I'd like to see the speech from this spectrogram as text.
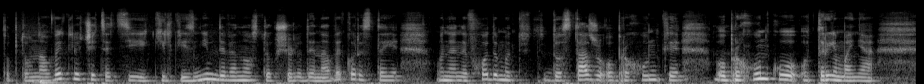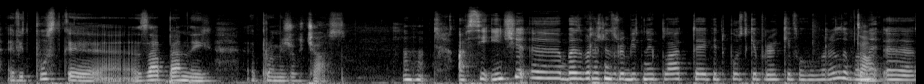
Тобто вона виключиться ці кількість днів 90, якщо людина використає, вони не входитимуть до стажу обрахунки, обрахунку отримання відпустки за певний проміжок часу. Угу. А всі інші е, без збереження заробітної плати відпустки, про які ви говорили, вони е,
